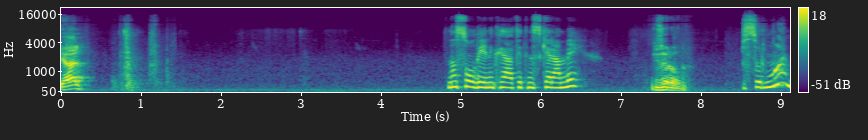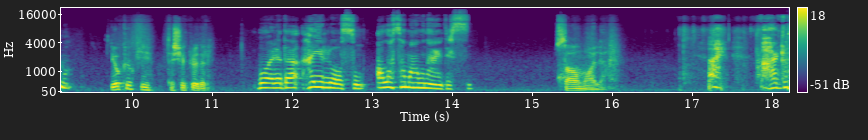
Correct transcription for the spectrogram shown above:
Gel. Nasıl oldu yeni kıyafetiniz Kerem Bey? Güzel oldu. Bir sorun var mı? Yok yok iyi. Teşekkür ederim. Bu arada hayırlı olsun. Allah tamamını erdirsin. Sağ ol hala. Ay pardon.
